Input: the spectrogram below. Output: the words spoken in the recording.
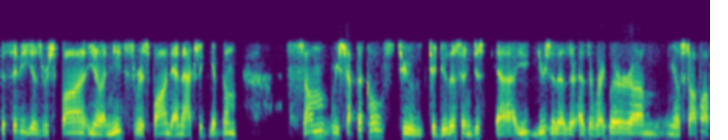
the city is respond. You know, it needs to respond and actually give them some receptacles to to do this and just uh, use it as a as a regular um, you know stop off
